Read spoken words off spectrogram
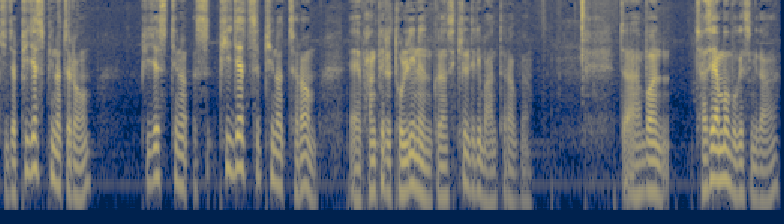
진짜 피제 스피너처럼 피제 스피너 피제 스피너처럼 예, 방패를 돌리는 그런 스킬들이 많더라고요. 자, 한번 자세히 한번 보겠습니다.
